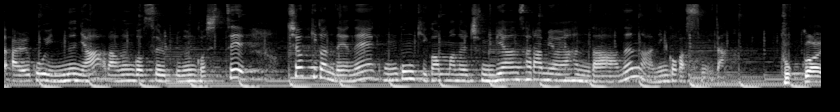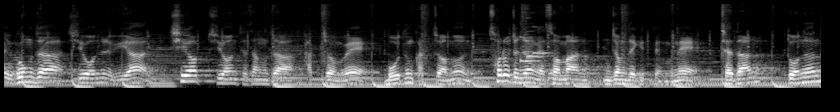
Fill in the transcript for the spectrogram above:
알고 있느냐라는 것을 보는 것이지 취업기간 내내 공공기관만을 준비한 사람이어야 한다는 아닌 것 같습니다. 국가 유공자 지원을 위한 취업 지원 대상자 가점 외 모든 가점은 서류 전형에서만 인정되기 때문에 재단 또는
